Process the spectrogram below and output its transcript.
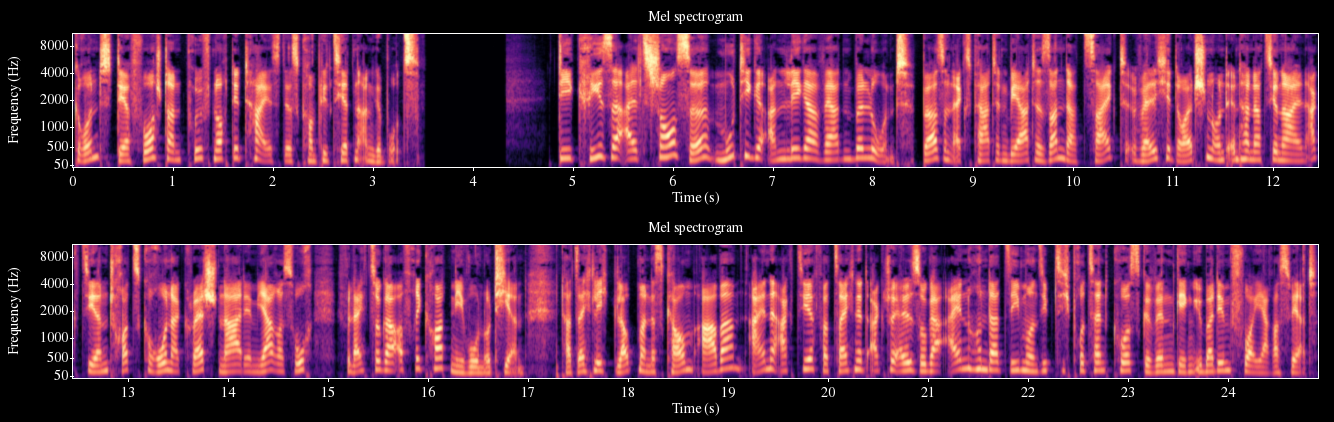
Grund, der Vorstand prüft noch Details des komplizierten Angebots. Die Krise als Chance. Mutige Anleger werden belohnt. Börsenexpertin Beate Sander zeigt, welche deutschen und internationalen Aktien trotz Corona-Crash nahe dem Jahreshoch vielleicht sogar auf Rekordniveau notieren. Tatsächlich glaubt man es kaum, aber eine Aktie verzeichnet aktuell sogar 177 Prozent Kursgewinn gegenüber dem Vorjahreswert.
